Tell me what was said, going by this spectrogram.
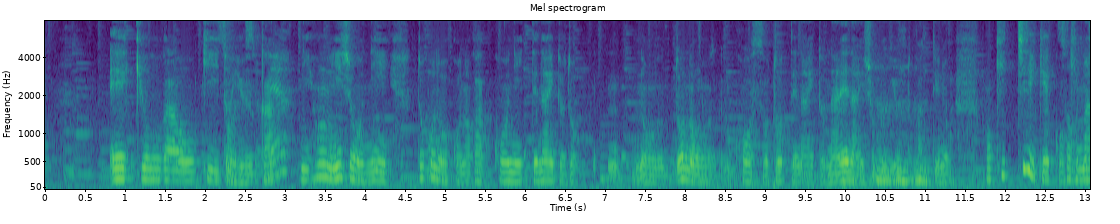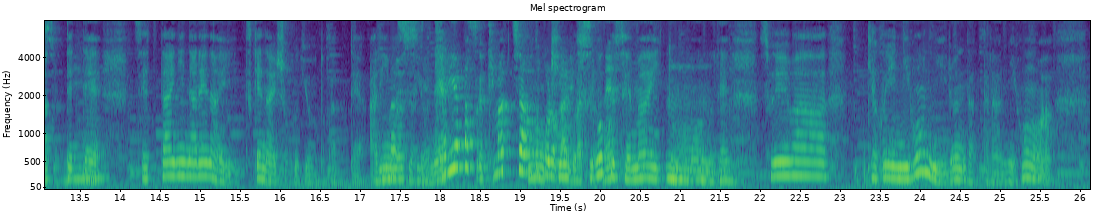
影響が大きいというか、ね、日本以上にどこのこの学校に行ってないとどのどのコースを取ってないとなれない職業とかっていうのが、もうきっちり結構決まってて、ね、絶対になれないつけない職業とかってありますよね、ね、キャリアパスが決まっちゃうところがありますよね。すごく狭いと思うので、それは逆に日本にいるんだったら日本は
